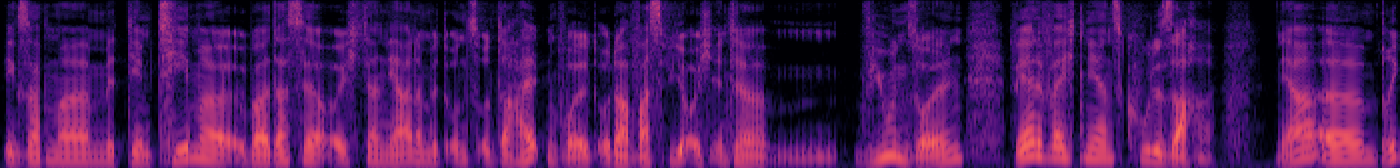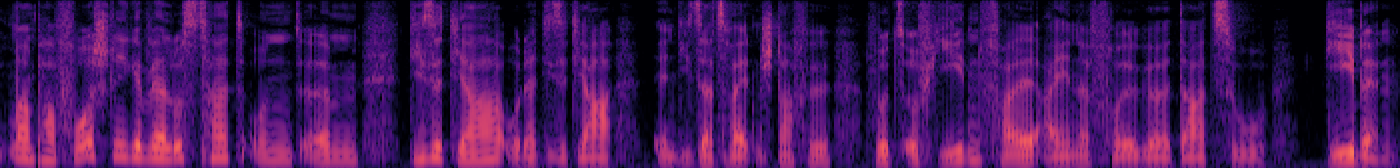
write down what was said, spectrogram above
ich sag mal, mit dem Thema, über das ihr euch dann gerne mit uns unterhalten wollt oder was wir euch interviewen sollen, wäre vielleicht eine ganz coole Sache. Ja, äh, bringt mal ein paar Vorschläge, wer Lust hat. Und ähm, dieses Jahr oder dieses Jahr in dieser zweiten Staffel wird es auf jeden Fall eine Folge dazu geben.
